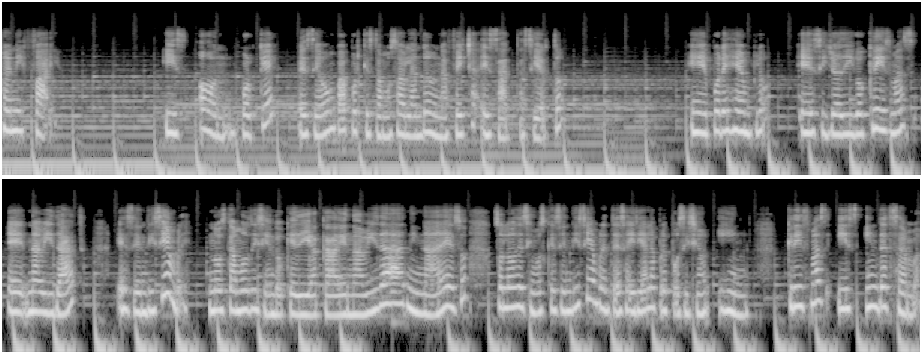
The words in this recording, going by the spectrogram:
25. Is on. ¿Por qué? Ese on va porque estamos hablando de una fecha exacta, ¿cierto? Eh, por ejemplo, eh, si yo digo Christmas, eh, Navidad es en diciembre. No estamos diciendo qué día cae Navidad ni nada de eso, solo decimos que es en diciembre, entonces ahí iría la preposición in. Christmas is in December.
